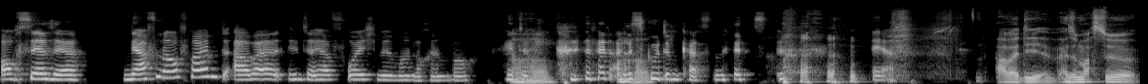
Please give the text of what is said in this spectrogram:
auch sehr, sehr nervenaufreibend, aber hinterher freue ich mir immer ein Loch im Bauch. Hinterher, wenn alles Aha. gut im Kasten ist. ja. Aber die, also machst du,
